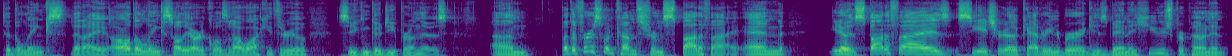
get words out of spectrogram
to the links that I, all the links to all the articles that I walk you through, so you can go deeper on those. Um, but the first one comes from Spotify, and you know Spotify's CHRO Katarina Berg has been a huge proponent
